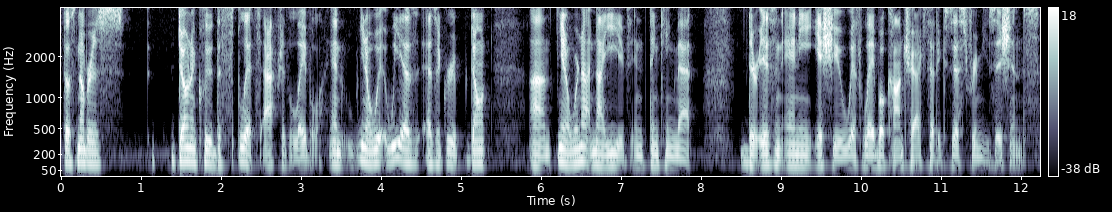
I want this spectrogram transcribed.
Those numbers don't include the splits after the label. And, you know, we, we as, as a group don't, um, you know, we're not naive in thinking that there isn't any issue with label contracts that exist for musicians.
